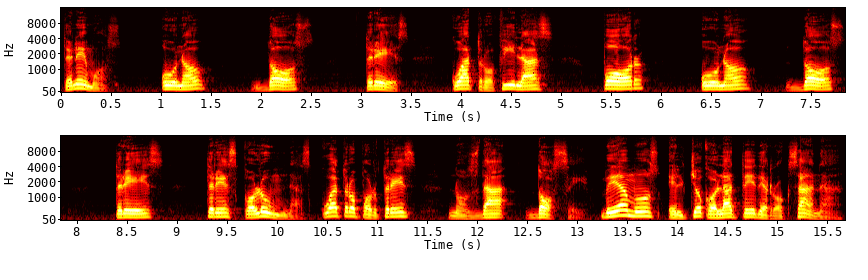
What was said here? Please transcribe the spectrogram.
Tenemos 1, 2, 3, 4 filas por 1, 2, 3, 3 columnas. 4 por 3 nos da 12. Veamos el chocolate de Roxana.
